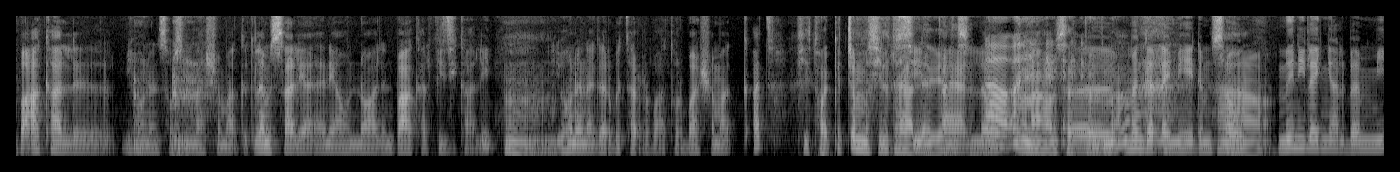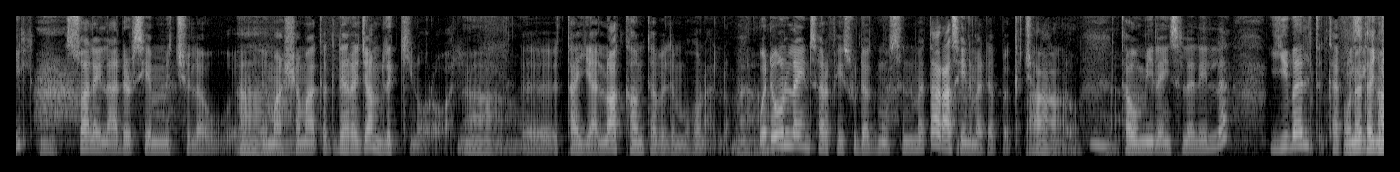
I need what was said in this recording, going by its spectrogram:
በአካል የሆነን ሰው ስናሸማቅቅ ለምሳሌ እኔ አሁን ነዋልን በአካል physically የሆነ ነገር ብተርባት ወይ ባሸማቃት ፊቷ ቅጭም ሲል መንገድ ላይ የሚሄድም ሰው ምን ይለኛል በሚል እሷ ላይ ላደርስ የምችለው የማሸማቀቅ ደረጃም ልክ ይኖረዋል። እታያለሁ፣ accountable ም እሆናለሁ። ወደ online surface ኡ ደግሞ ስንመጣ ራሴን መደበቅ እችላለሁ። ተው የሚለኝ ስለሌለ ይበልጥ እውነተኛ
